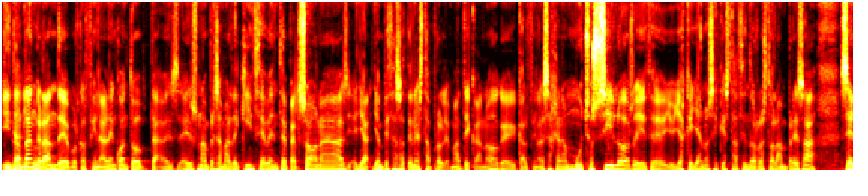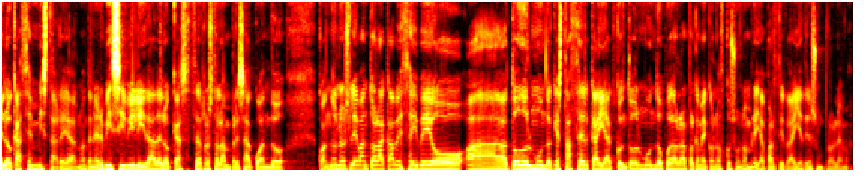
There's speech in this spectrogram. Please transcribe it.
Y, y, no tan grande, porque al final, en cuanto eres una empresa más de 15, 20 personas, ya, ya empiezas a tener esta problemática, ¿no? Que, que, al final se generan muchos silos y dice, yo ya es que ya no sé qué está haciendo el resto de la empresa, sé lo que hacen mis tareas, ¿no? Tener visibilidad de lo que hace el resto de la empresa. Cuando, cuando no os levanto la cabeza y veo a todo el mundo que está cerca y a, con todo el mundo puedo hablar porque me conozco su nombre, y a partir de ahí ya tienes un problema.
